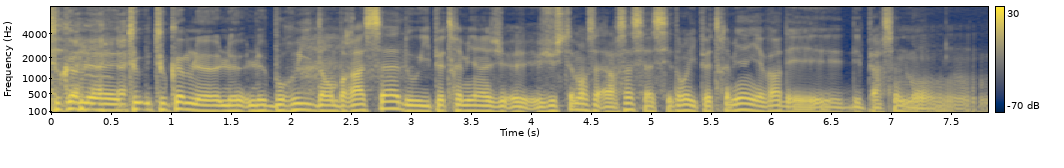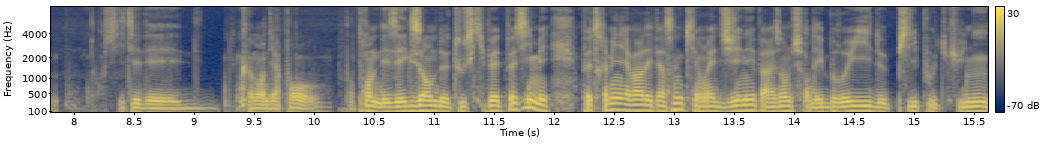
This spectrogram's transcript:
Tout comme, le, tout, tout comme le, le- le bruit d'embrassade, où il peut très bien. ju- Justement, ça- alors ça, c'est assez drôle. Il peut très bien y avoir des, des personnes, bon, pour citer des. Comment dire, pour, pour prendre des exemples de tout ce qui peut être possible, mais peut très bien y avoir des personnes qui vont être gênées, par exemple, sur des bruits de pipe ou de cuni.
